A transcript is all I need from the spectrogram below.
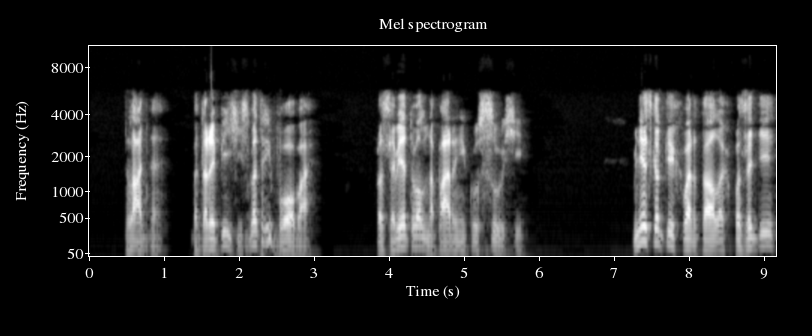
— Ладно, поторопись и смотри в оба, — посоветовал напарнику Суси. В нескольких кварталах позади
